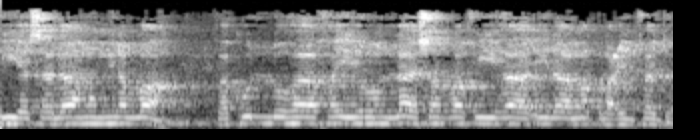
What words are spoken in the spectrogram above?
هي سلام من الله فكلها خير لا شر فيها إلى مطلع الفجر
